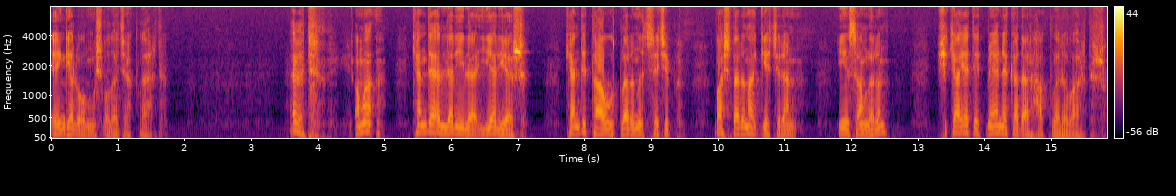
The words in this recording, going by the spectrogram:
engel olmuş olacaklardı. Evet, ama kendi elleriyle yer yer, kendi tağutlarını seçip başlarına geçiren insanların şikayet etmeye ne kadar hakları vardır?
